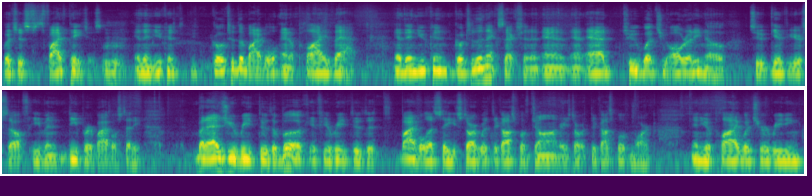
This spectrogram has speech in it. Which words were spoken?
which is five pages, and then you can go to the Bible and apply that. And then you can go to the next section and, and, and add to what you already know to give yourself even deeper Bible study. But as you read through the book, if you read through the Bible, let's say you start with the Gospel of John or you start with the Gospel of Mark, and you apply what you're reading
